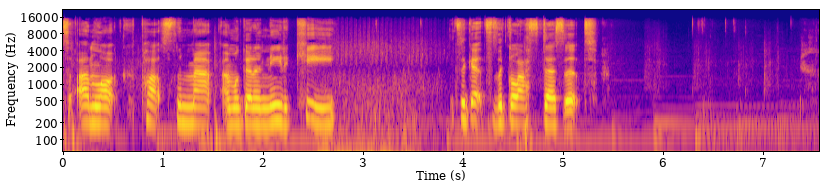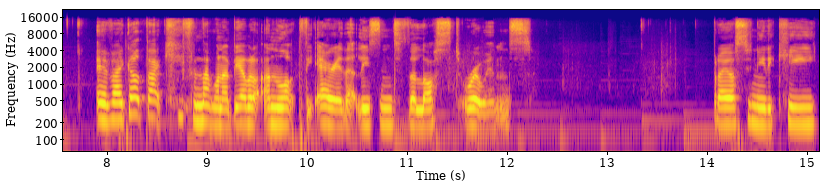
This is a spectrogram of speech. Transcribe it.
to unlock parts of the map, and we're going to need a key to get to the glass desert. If I got that key from that one, I'd be able to unlock the area that leads into the Lost Ruins. But I also need a key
